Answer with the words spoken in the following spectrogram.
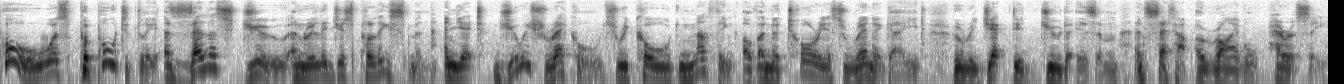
Paul was purportedly a zealous Jew and religious policeman, and yet Jewish records record nothing of a notorious renegade who rejected Judaism and set up a rival heresy.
